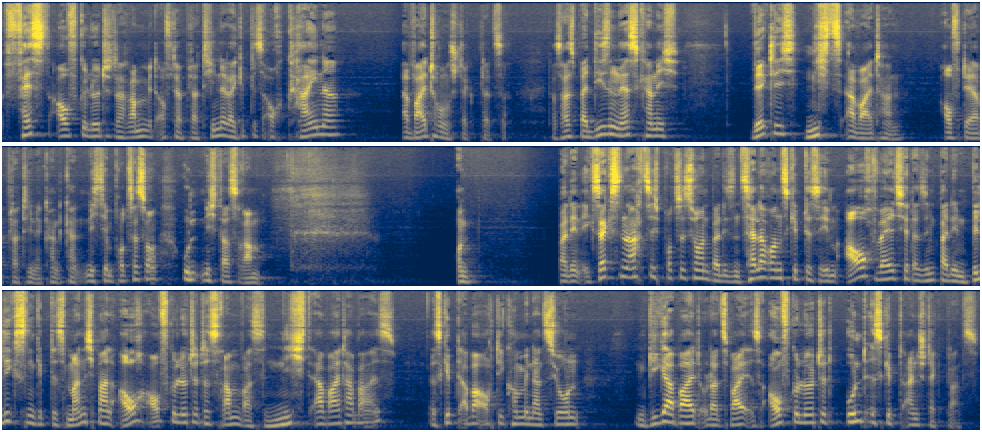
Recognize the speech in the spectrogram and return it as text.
fest aufgelöteter RAM mit auf der Platine. Da gibt es auch keine Erweiterungssteckplätze. Das heißt, bei diesen NES kann ich wirklich nichts erweitern auf der Platine. Kann, kann nicht den Prozessor und nicht das RAM. Und bei den x86-Prozessoren, bei diesen Celerons gibt es eben auch welche, da sind bei den billigsten gibt es manchmal auch aufgelötetes RAM, was nicht erweiterbar ist. Es gibt aber auch die Kombination, ein Gigabyte oder zwei ist aufgelötet und es gibt einen Steckplatz.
